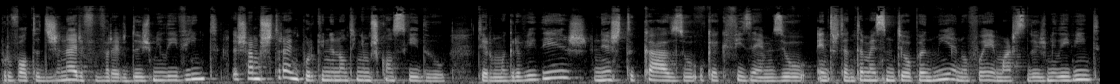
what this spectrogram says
por volta de janeiro, fevereiro de 2020, achámos estranho porque ainda não tínhamos conseguido ter uma gravidez. Neste caso, o que é que fizemos? Eu, entretanto, também se meteu a pandemia, não foi? Em março de 2020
